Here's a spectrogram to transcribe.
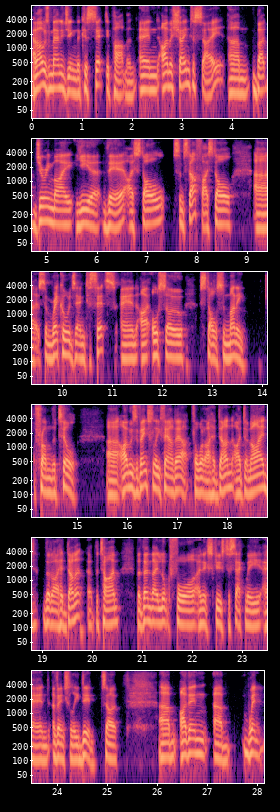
And I was managing the cassette department. And I'm ashamed to say, um, but during my year there, I stole some stuff. I stole uh, some records and cassettes. And I also stole some money from the till. Uh, I was eventually found out for what I had done. I denied that I had done it at the time, but then they looked for an excuse to sack me and eventually did. So um, I then um, went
